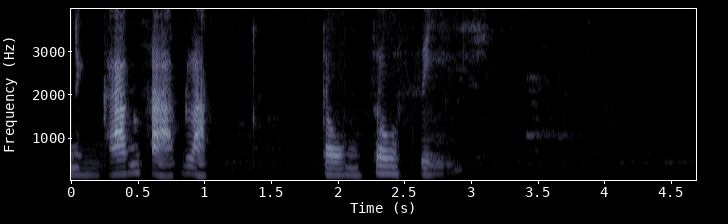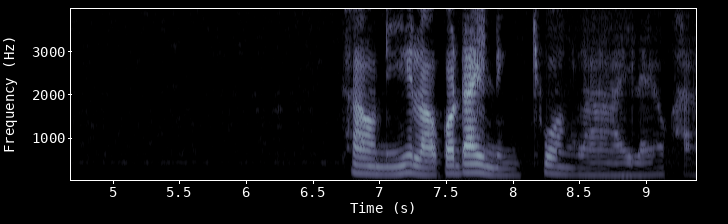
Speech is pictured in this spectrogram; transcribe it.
หนึ่งครั้งสามหลัก ตรงโซ่สี่เท่านี้เราก็ได้หนึ่งช่วงลายแล้วค่ะ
